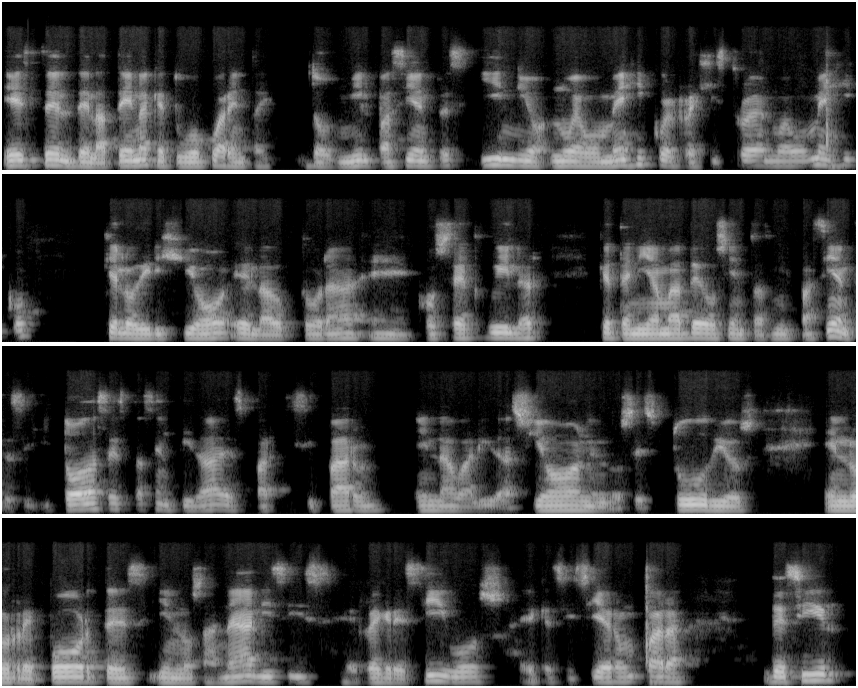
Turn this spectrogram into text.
Este, el de la Atena, que tuvo 40 2.000 pacientes, y Nuevo México, el registro de Nuevo México, que lo dirigió eh, la doctora eh, Cosette Wheeler, que tenía más de 200.000 pacientes. Y todas estas entidades participaron en la validación, en los estudios, en los reportes y en los análisis eh, regresivos que se hicieron para decir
